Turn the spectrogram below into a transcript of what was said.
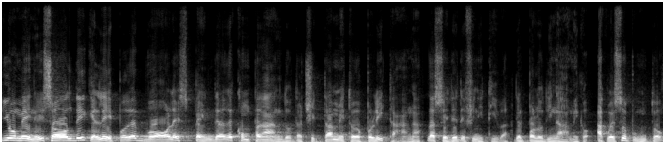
più o meno i soldi che l'Epore vuole spendere comprando da città metropolitana la sede definitiva del polo dinamico. A questo punto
